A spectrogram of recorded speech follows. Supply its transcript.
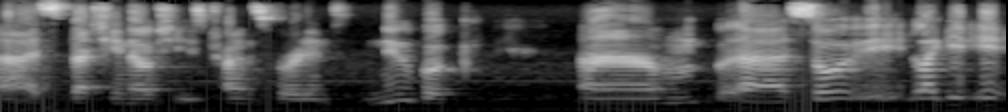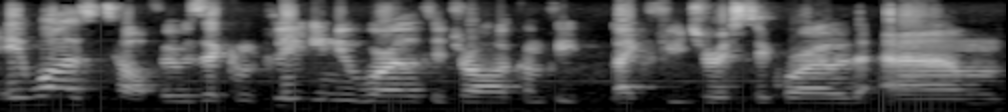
uh, especially now she's transferred into the new book. Um, uh, so, it, like, it, it, was tough. It was a completely new world to draw, a complete, like, futuristic world. Um,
